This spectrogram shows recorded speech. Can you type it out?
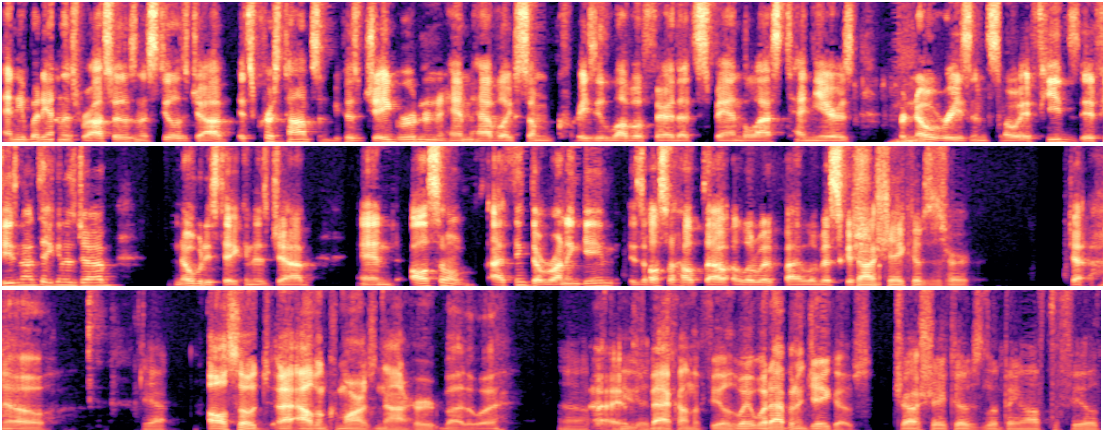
anybody on this roster that's going to steal his job, it's Chris Thompson because Jay Gruden and him have like some crazy love affair that spanned the last 10 years for no reason. So if he's if he's not taking his job, nobody's taking his job. And also, I think the running game is also helped out a little bit by Laviska. Josh Jacobs is hurt. Shenault. No. Yeah. Also, uh, Alvin Kamara is not hurt, by the way. Oh, Alright, He's good. back on the field. Wait, what happened to Jacobs? Josh Jacobs limping off the field.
